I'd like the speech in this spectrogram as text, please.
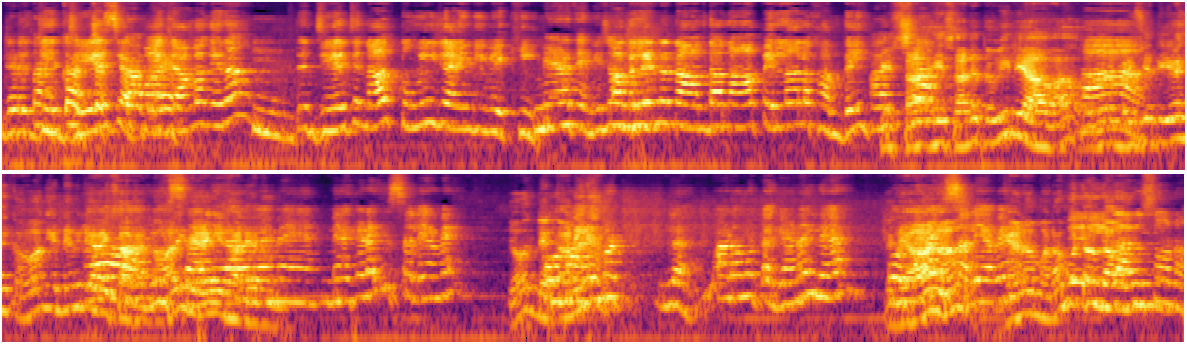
ਜਿਹੜੇ ਜੇ ਤੁਹਾਨੂੰ ਘਰ ਜੇਲ੍ਹ ਚ ਆਪਾਂ। ਜਾਵਾਂਗੇ ਨਾ ਹੂੰ। ਤੇ ਜੇਲ੍ਹ ਚ ਨਾਲ ਤੂੰ ਵੀ ਜਾਏਂਗੀ ਵੇਖੀ। ਮੈਂ ਤੇ ਨਹੀਂ ਜਾਂਦੀ ਅਗਲੇ ਨੇ ਨਾਮ ਦਾ ਨਾਂ ਪਹਿਲਾਂ ਲਿਖਾਉਂਦੇ ਹੀ। ਹਿੱਸਾ ਹਿੱਸਾ ਤੇ ਤੂੰ ਵੀ ਲਿਆ ਵਾ ਹਾਂ। ਉਹਨੇ ਮਿਲ ਤੇ ਅਸੀਂ ਕਵਾਂਗੇ ਇਹਨੇ ਵੀ ਲਿਆ ਹਾਂ, ਹਿੱਸਾ ਨਾਲ ਹੀ ਹਿੱਸਾ ਰਹਿ ਗਈ ਲਿਆ ਸਾਡੇ ਤੋਂ। ਮੈਂ। ਮੈਂ ਕਿਹੜਾ ਹਿੱਸਾ ਲਿਆ ਮੈਂ? ਜੋ ਉਹ ਦੇਖਾ ਮਾੜਾ ਨਹੀਂ ਮੋਟਾ ਲੈ ਮਾੜਾ ਮੋਟਾ ਗਹਿਣਾ ਹੀ ਲੈ ਹੋਰ ਲਿਆ ਕਿਹੜਾ ਨਾ ਹਿੱਸਾ ਲਿਆ ਵੇ? ਕਹਿਣਾ ਮਾੜਾ ਮੋਟਾ ਮੇਰੀ ਗੱਲ ਸੁਣ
